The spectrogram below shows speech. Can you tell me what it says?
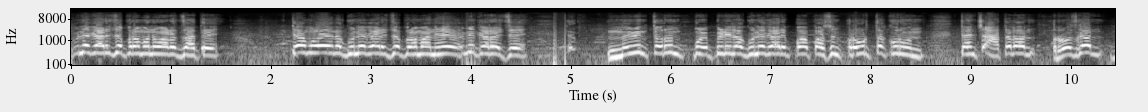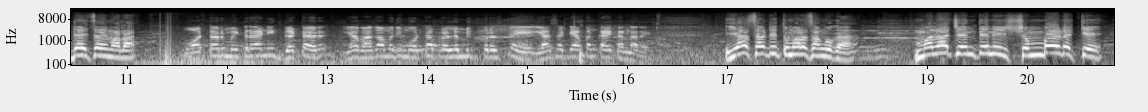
गुन्हेगारीचं प्रमाण वाढत जाते. त्यामुळे ना गुन्हेगारीचं प्रमाण हे कमी करायचं आहे. नवीन तरुण प- पिढीला गुन्हेगारी पासून प्रवृत्त करून त्यांच्या हाताला रोजगार द्यायचा आहे मला. वॉटर मीटर आणि गटर या भागामध्ये मोठा प्रलंबित प्रश्न आहे. यासाठी आपण काय करणार आहे? यासाठी तुम्हाला सांगू का? मला जनतेने शंभर टक्के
